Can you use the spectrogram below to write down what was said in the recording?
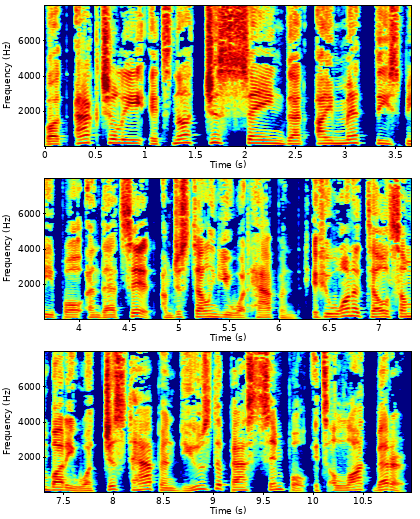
but actually it's not just saying that I met these people and that's it. I'm just telling you what happened. If you want to tell somebody what just happened, use the past simple. It's a lot better.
